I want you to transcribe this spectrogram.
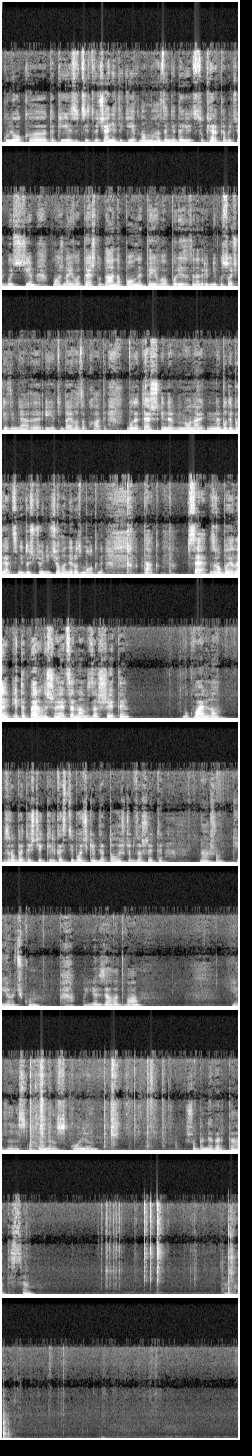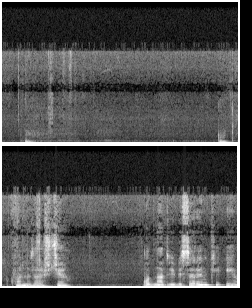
кульок е, такий, звичайні такі, як нам в магазині дають з цукерками чи будь-з чим. Можна його теж туди наповнити, його порізати на дрібні кусочки зім'я, е, і туди його запхати. Буде теж і не, ну, навіть не буде боятися ні дощу, нічого не розмокне. Так, все зробили. І тепер лишається нам зашити буквально зробити ще кілька стібочків для того, щоб зашити нашу дірочку. Ой, я взяла два. Я зараз один розколю, щоб не вертатися. Так. От, буквально зараз ще одна-дві бісеринки і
